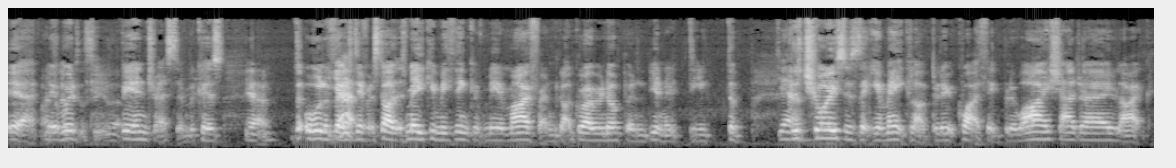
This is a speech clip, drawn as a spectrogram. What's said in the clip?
yeah, I'd it would to see that. be interesting because Yeah. the, all of those Yeah. different styles. It's making me think of me and my friend, like growing up, and you know the the, Yeah. the choices that you make, like blue, quite a thick blue eyeshadow, like.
